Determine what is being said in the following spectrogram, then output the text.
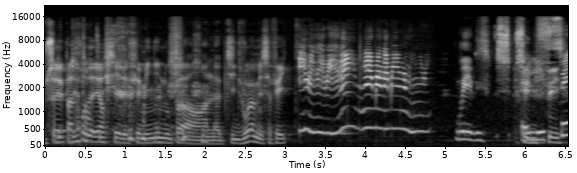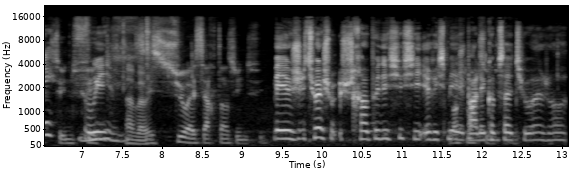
Vous savez pas trop d'ailleurs si elle est féminine ou pas, hein, la petite voix, mais ça fait. Oui, oui. C'est c'est une fée. fée. C'est une fée. Oui. Ah bah C'est oui. sûr et certain, c'est une fée. Mais je- tu vois, je, je serais un peu déçu si Erisme Franchement, parlait c'est comme ça, tu vois, genre.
